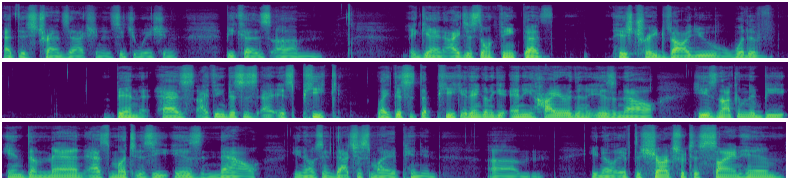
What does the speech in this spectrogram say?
at this transaction and situation because, um, again, I just don't think that his trade value would have been as. I think this is at its peak. Like this is the peak. It ain't gonna get any higher than it is now. He's not gonna be in demand as much as he is now. You know I'm saying? That's just my opinion. Um, you know, if the Sharks were to sign him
